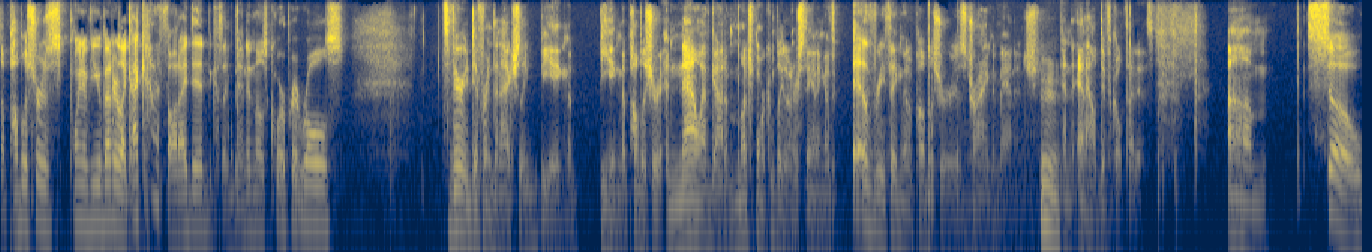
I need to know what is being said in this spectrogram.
the publisher's point of view better. Like I kind of thought I did because I'd been in those corporate roles it's very different than actually being the being the publisher. And now i've got a much more complete understanding of everything that a publisher is trying to manage mm. and, and how difficult that is. Um, so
